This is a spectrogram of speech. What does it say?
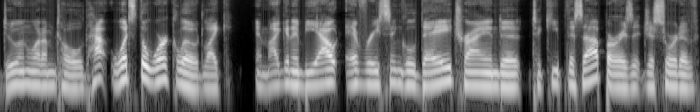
doing what I'm told. How what's the workload? Like am I going to be out every single day trying to to keep this up or is it just sort of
